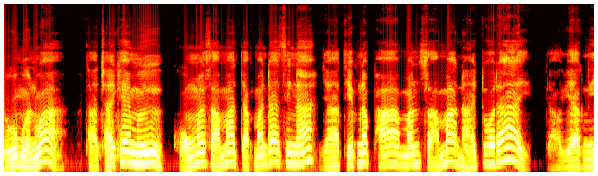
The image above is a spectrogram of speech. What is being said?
ดูเหมือนว่า ถ้าใช้แค่มือ คงไม่สามารถจับมันได้สินะยาทิพนภามันสามารถหายตัวได้ เจ้าอยากหนี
